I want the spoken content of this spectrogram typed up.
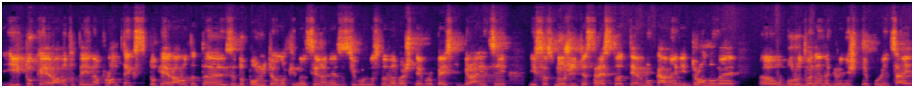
и тук е работата и на Frontex, тук е работата за допълнително финансиране за сигурността на външните европейски граници и с нужните средства, термокамери, дронове, оборудване на граничните полицаи.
